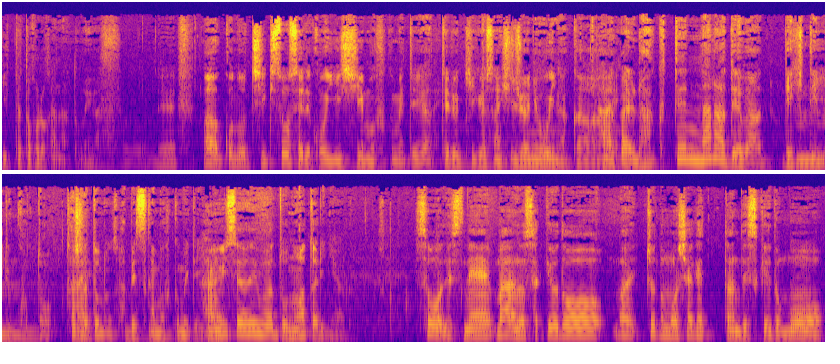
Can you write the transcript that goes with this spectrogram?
いったところかなと思います。でまあ、この地域創生でこう EC も含めてやってる企業さん非常に多い中、はい、やっぱり楽天ならではできていること、他社との差別化も含めて、優位性はどのあたりにある？そうですね。まあ、あの、先ほど、まあ、ちょっと申し上げたんですけれども、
